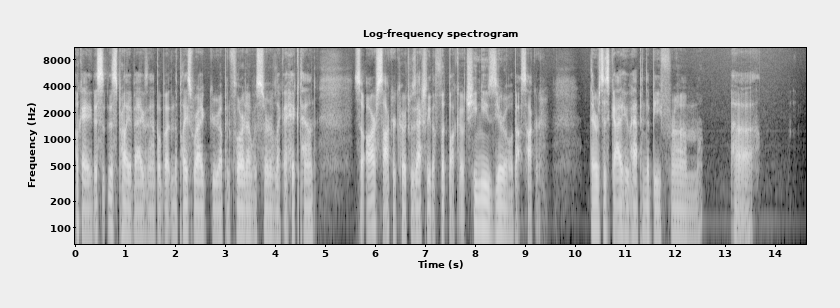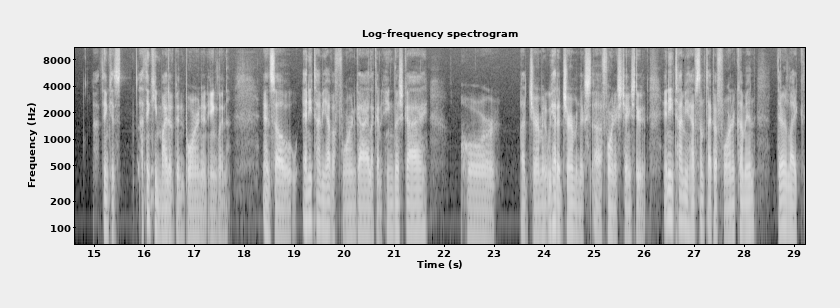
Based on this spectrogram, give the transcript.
okay, this this is probably a bad example, but in the place where I grew up in Florida was sort of like a hick town. So our soccer coach was actually the football coach. He knew zero about soccer. There was this guy who happened to be from uh, I think his I think he might have been born in England. And so anytime you have a foreign guy, like an English guy or a German, we had a German ex, uh, foreign exchange student. Anytime you have some type of foreigner come in, they're like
